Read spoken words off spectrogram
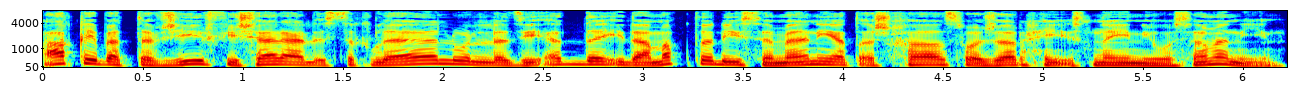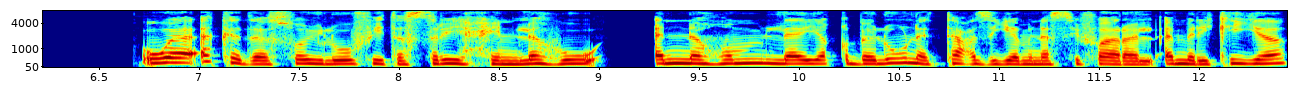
عقب التفجير في شارع الاستقلال والذي أدى إلى مقتل ثمانية أشخاص وجرح 82 وأكد صويلو في تصريح له أنهم لا يقبلون التعزية من السفارة الأمريكية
